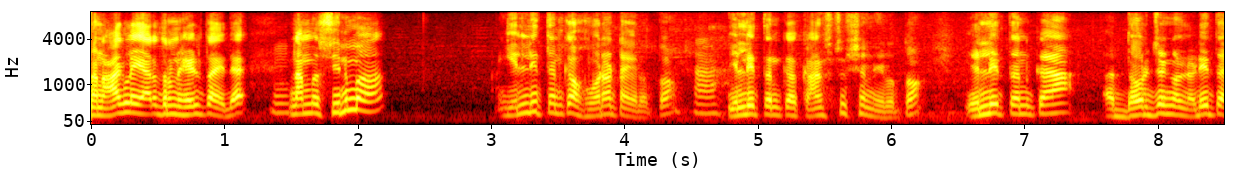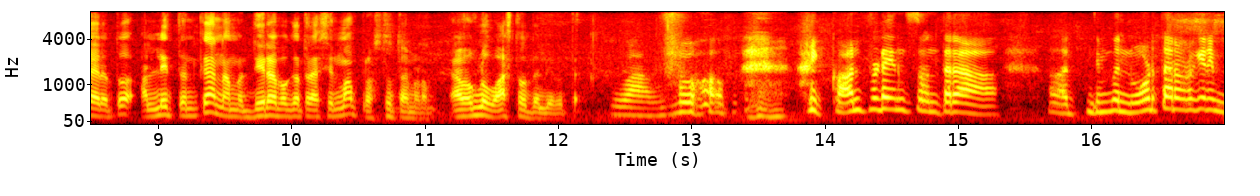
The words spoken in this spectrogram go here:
ನಾನು ಆಗಲೇ ಯಾರಾದ್ರೂ ಹೇಳ್ತಾ ಇದ್ದೆ. ನಮ್ಮ ಸಿನಿಮಾ ಎಲ್ಲಿ ತನಕ ಹೋರಾಟ ಇರುತ್ತೋ ಎಲ್ಲಿ ತನಕ ಕಾನ್ಸ್ಟಿಟ್ಯೂಷನ್ ಇರುತ್ತೋ ಎಲ್ಲಿ ತನಕ ದೌರ್ಜನ್ಯಗಳು ನಡೀತಾ ಇರುತ್ತೋ ಅಲ್ಲಿ ತನಕ ನಮ್ಮ ಧೀರಭಗತ್ರ ಸಿನಿಮಾ ಪ್ರಸ್ತುತ ಮೇಡಮ್ ಯಾವಾಗಲೂ ವಾಸ್ತವದಲ್ಲಿರುತ್ತೆ. ಕಾನ್ಫಿಡೆನ್ಸ್ ಒಂಥರ ನಿಮ್ಮನ್ನ ನೋಡ್ತಾ ಇರೋರಿಗೆ ನಿಮ್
